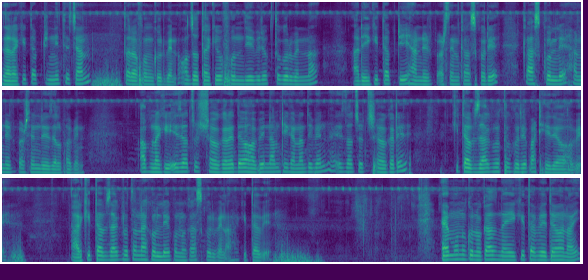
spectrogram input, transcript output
যারা কিতাবটি নিতে চান, তারা ফোন করবেন। অযথা কেউ ফোন দিয়ে বিরক্ত করবেন না। আর এই কিতাবটি হান্ড্রেড পারসেন্ট কাজ করে, কাজ করলে হান্ড্রেড পারসেন্ট রেজাল্ট পাবেন। আপনাকে এজাচট সহকারে দেওয়া হবে। নাম, ঠিকানা দেবেন। এজাচট সহকারে কিতাব জাগ্রত করে পাঠিয়ে দেওয়া হবে। আর কিতাব জাগ্রত না করলে কোনো কাজ করবে না কিতাবের এমন কোনো কাজ নাই এই কিতাবে দেওয়া নাই।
